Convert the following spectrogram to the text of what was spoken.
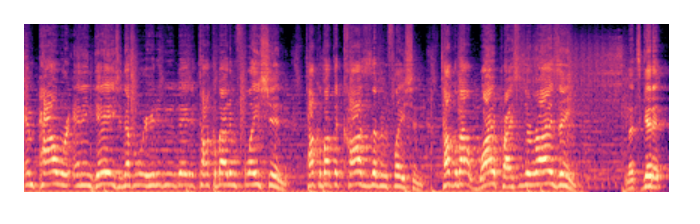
empower, and engage. And that's what we're here to do today to talk about inflation, talk about the causes of inflation, talk about why prices are rising. Let's get it.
